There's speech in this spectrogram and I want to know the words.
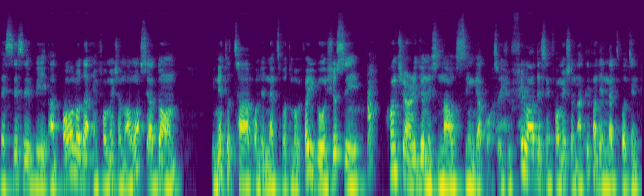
the ccv and all other information. And once you are done you need to tap on the next button. But before you go you should see country and region is now Singapore. So if you fill out this information and click on the next button,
